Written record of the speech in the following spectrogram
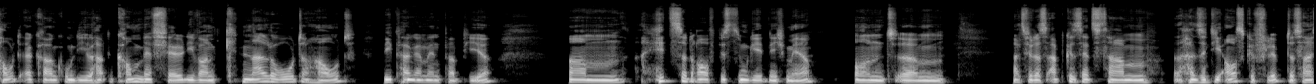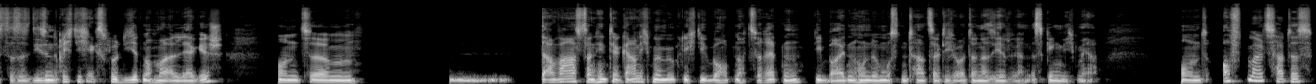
Hauterkrankungen, die hatten kaum mehr Fell, die waren knallrote Haut, wie mhm. Pergamentpapier. Ähm, Hitze drauf bis zum geht nicht mehr. Und ähm, als wir das abgesetzt haben, sind die ausgeflippt. Das heißt, das ist, die sind richtig explodiert, nochmal allergisch. Und ähm, da war es dann hinterher gar nicht mehr möglich, die überhaupt noch zu retten. Die beiden Hunde mussten tatsächlich euthanasiert werden. Es ging nicht mehr. Und oftmals hat es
